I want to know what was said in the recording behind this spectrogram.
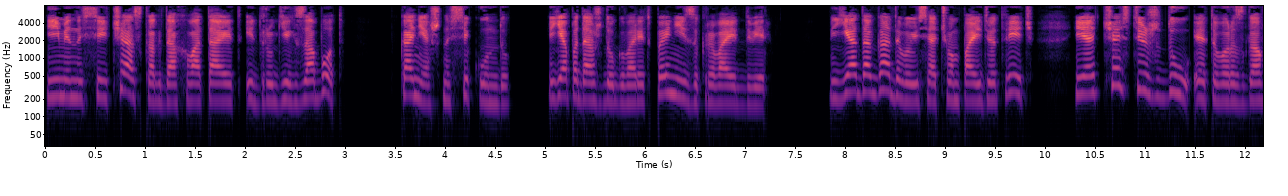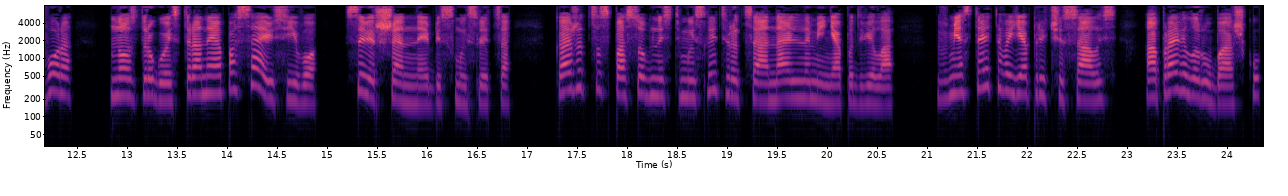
Именно сейчас, когда хватает и других забот. Конечно, секунду. «Я подожду», — говорит Пенни и закрывает дверь. Я догадываюсь, о чем пойдет речь, и отчасти жду этого разговора, но, с другой стороны, опасаюсь его. Совершенная бессмыслица. Кажется, способность мыслить рационально меня подвела. Вместо этого я причесалась, оправила рубашку,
